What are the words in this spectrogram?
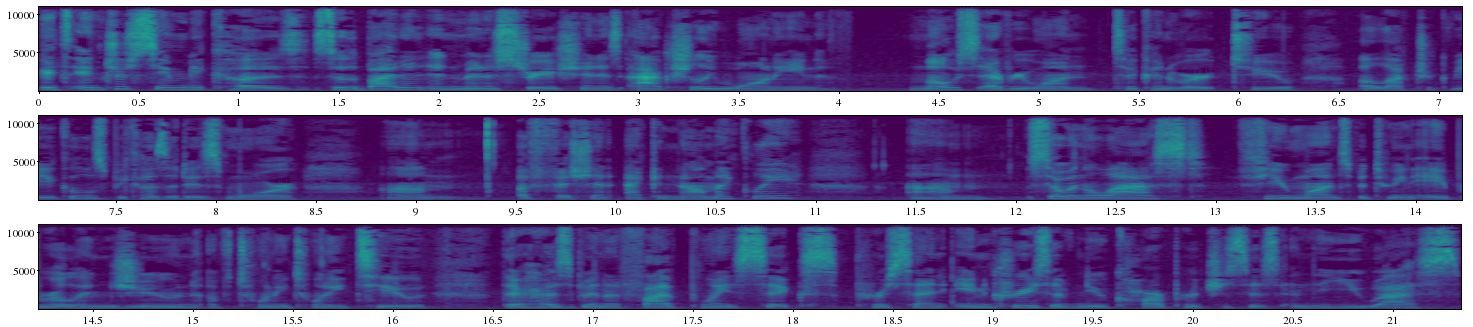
it's interesting because so the Biden administration is actually wanting most everyone to convert to electric vehicles because it is more um, efficient economically. Um, so, in the last few months between April and June of 2022, there has been a 5.6% increase of new car purchases in the US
